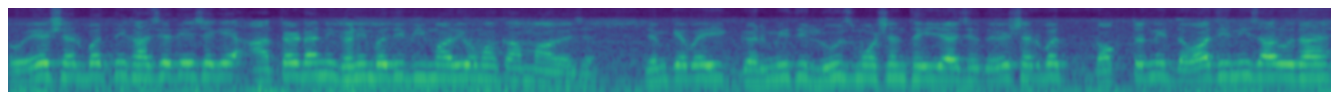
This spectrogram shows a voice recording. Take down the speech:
તો એ શરબતની ખાસિયત એ છે કે આંતરડાની ઘણી બધી બીમારીઓમાં કામમાં આવે છે. જેમ કે ભાઈ, ગરમીથી લૂઝ મોશન થઈ જાય છે, તો એ શરબત ડૉક્ટરની દવાથી નહીં સારું થાય.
